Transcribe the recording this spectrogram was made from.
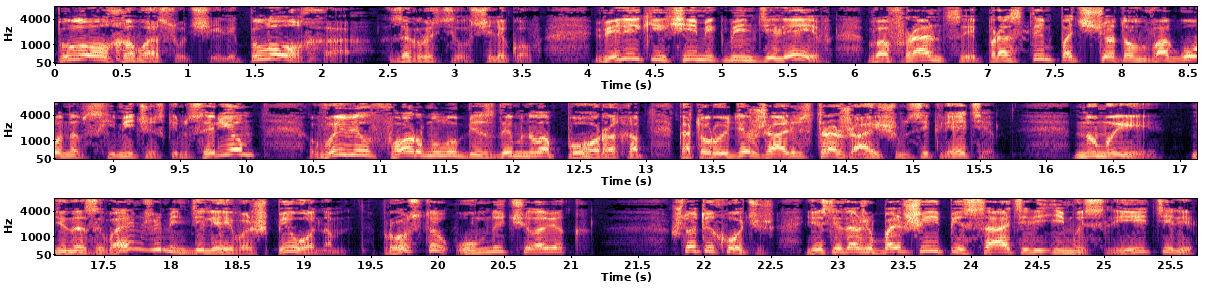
Плохо вас учили, плохо, загрустил Щеляков. Великий химик Менделеев во Франции простым подсчетом вагонов с химическим сырьем вывел формулу бездымного пороха, которую держали в строжайшем секрете. Но мы не называем же Менделеева шпионом, просто умный человек. Что ты хочешь, если даже большие писатели и мыслители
